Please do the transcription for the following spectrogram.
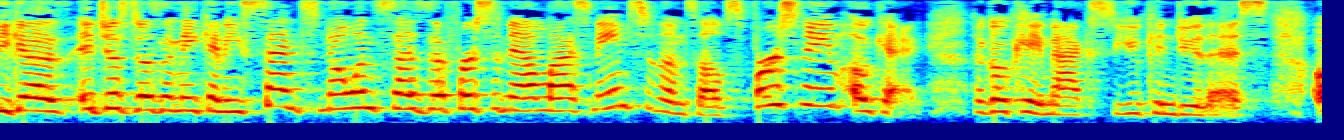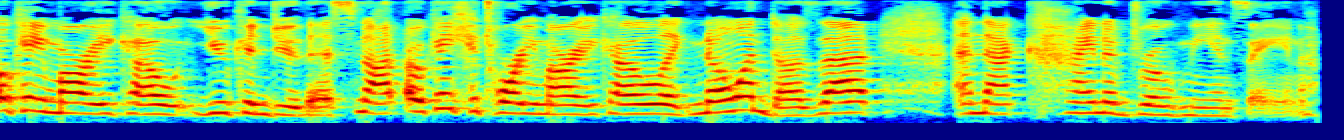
because it just doesn't make any sense. No one says their first and last names to themselves. First name, okay. Like, okay, Max, you can do this. Okay, Mariko, you can do this. Not, okay, Hattori Mariko. Like, no one does that. And that kind of drove me insane.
